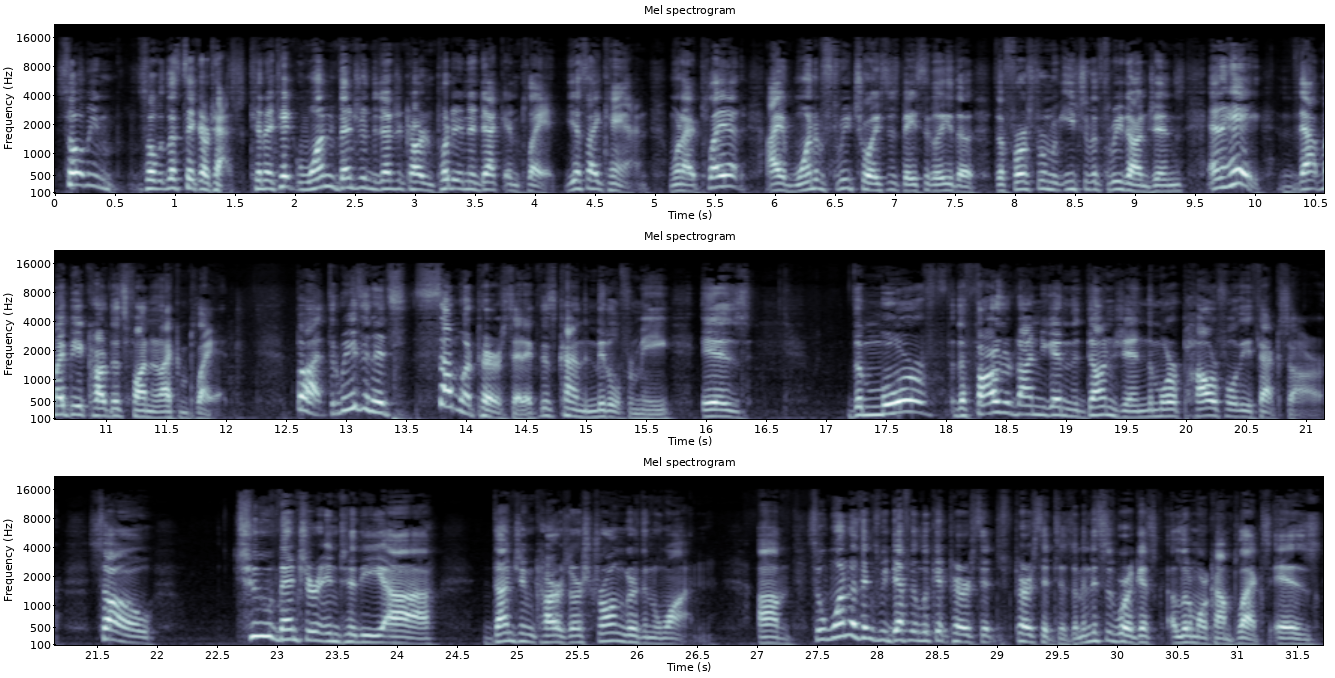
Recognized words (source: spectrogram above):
so I mean, so let's take our test. Can I take one Venture in the Dungeon card and put it in a deck and play it? Yes, I can. When I play it, I have one of three choices, basically the the first room of each of the three dungeons, and hey, that might be a card that's fun and I can play it. But the reason it's somewhat parasitic, this is kind of the middle for me, is the more the farther down you get in the dungeon, the more powerful the effects are. So, two venture into the uh, dungeon cards are stronger than one. Um, so one of the things we definitely look at parasit- parasitism, and this is where it gets a little more complex, is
